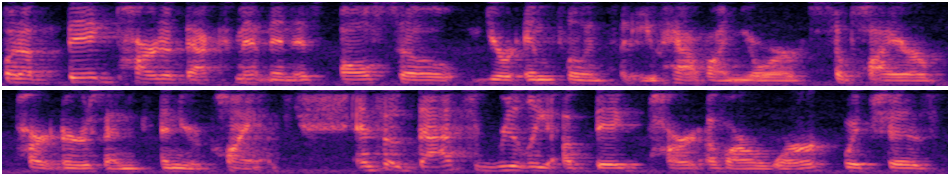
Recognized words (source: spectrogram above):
But a big part of that commitment is also your influence that you have on your supplier partners and, and your clients. And so that's really a big part of our work, which is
